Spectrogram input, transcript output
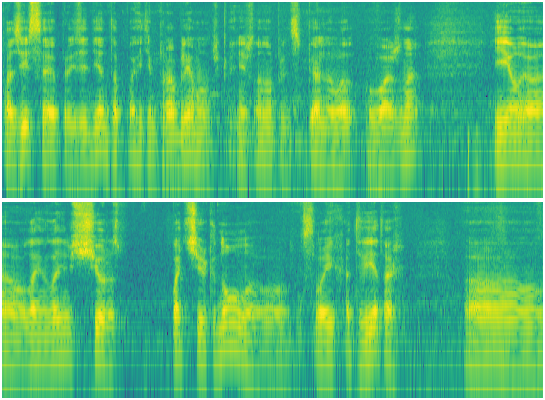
Позиция президента по этим проблемам, конечно, она принципиально важна. И э, Владимир Владимирович еще раз подчеркнул в своих ответах э, о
